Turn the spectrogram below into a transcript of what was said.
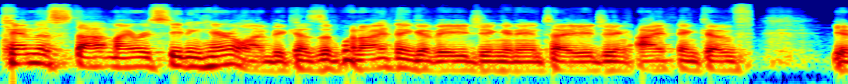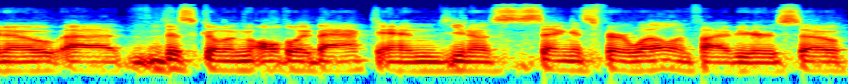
Can this stop my receding hairline? Because when I think of aging and anti-aging, I think of you know uh, this going all the way back and you know saying it's farewell in five years. So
